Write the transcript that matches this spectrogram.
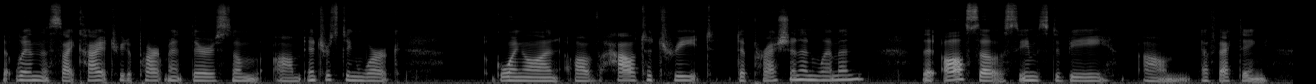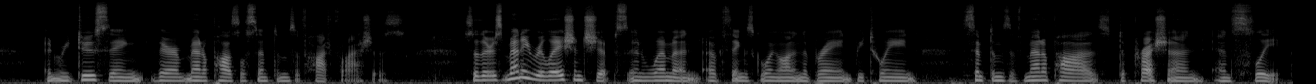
that when the psychiatry department, there's some um, interesting work going on of how to treat depression in women that also seems to be um, affecting and reducing their menopausal symptoms of hot flashes. So there's many relationships in women of things going on in the brain between symptoms of menopause, depression, and sleep.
